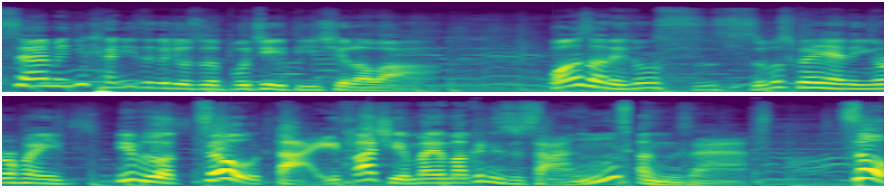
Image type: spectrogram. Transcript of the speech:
三百，你看你这个就是不接地气了吧？网上那种四四五十块钱的婴儿环，你不说走带他去买嘛，肯定是商场噻。走，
